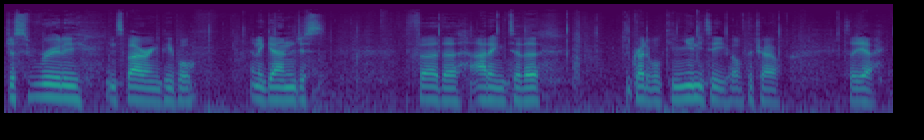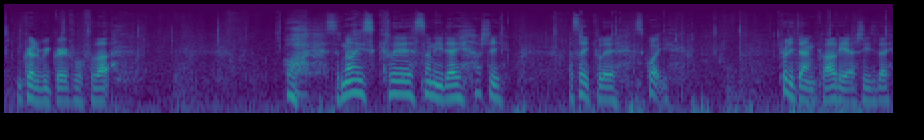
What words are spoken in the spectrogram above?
Just really inspiring people, and again, just further adding to the incredible community of the trail. So yeah, incredibly grateful for that. Oh, it's a nice, clear, sunny day. Actually, I say clear. It's quite pretty damn cloudy actually today,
